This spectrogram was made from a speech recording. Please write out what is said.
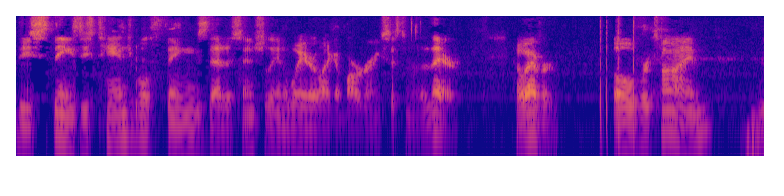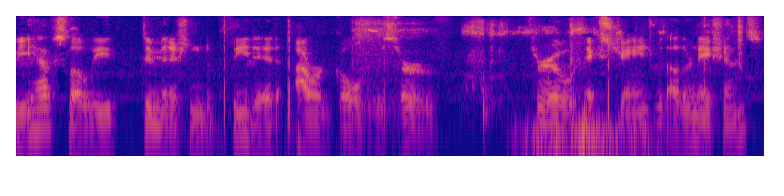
these things, these tangible things that essentially, in a way, are like a bartering system are there. However, over time, we have slowly diminished and depleted our gold reserve through exchange with other nations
